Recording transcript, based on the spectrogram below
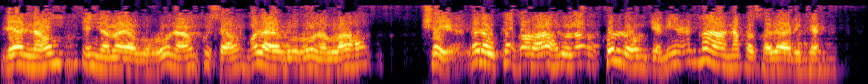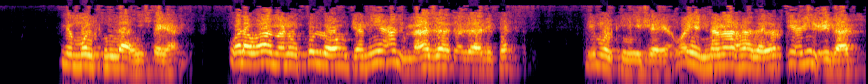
لأنهم إنما يضرون أنفسهم ولا يضرون الله شيئا. فلو كفر أهل الأرض كلهم جميعا ما نقص ذلك من ملك الله شيئا. ولو آمنوا كلهم جميعا ما زاد ذلك بملكه شيئا. وإنما هذا يرجع للعباد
